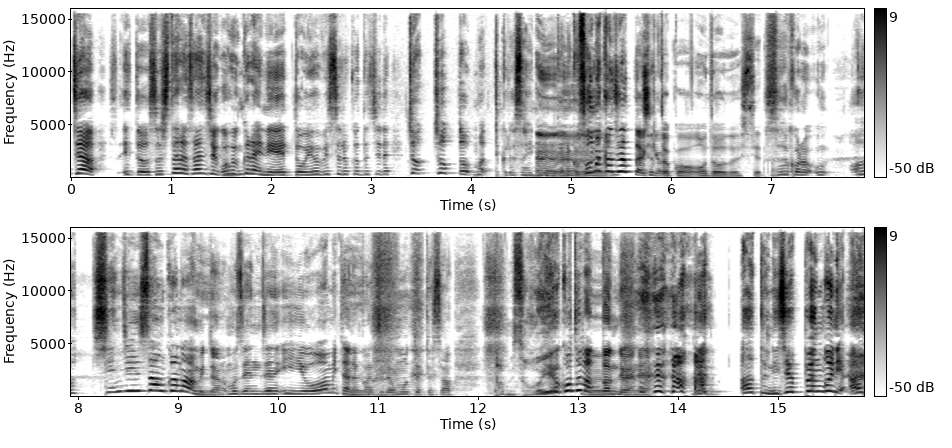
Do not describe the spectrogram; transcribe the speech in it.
じゃあ、えっと、そしたら35分くらいに、えっと、お呼びする形で、ちょ、ちょっと待ってくださいね、みたいな。なんかそんな感じだったわけよ。ちょっとこうおどおどしてた。そうだから、おあ、新人さんかな？みたいな、もう全然いいよ、みたいな感じで思っててさ、多分そういうことだったんだよね。で、あと20分後に案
